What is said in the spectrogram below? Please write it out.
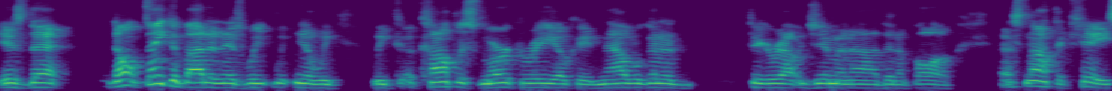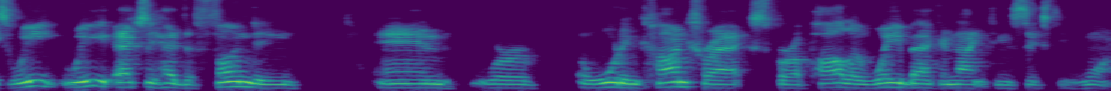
is that don't think about it as we, we, you know we we accomplished Mercury. Okay, now we're going to figure out Gemini, then Apollo. That's not the case. We we actually had the funding and were awarding contracts for Apollo way back in 1961,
